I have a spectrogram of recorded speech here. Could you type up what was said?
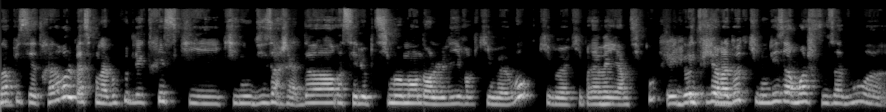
Non, puis c'est très drôle parce qu'on a beaucoup de lectrices qui, qui nous disent ah j'adore, c'est le petit moment dans le livre qui me ouh, qui me qui me réveille un petit coup. et, puis il y en a d'autres qui nous disent ah moi je vous avoue euh,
